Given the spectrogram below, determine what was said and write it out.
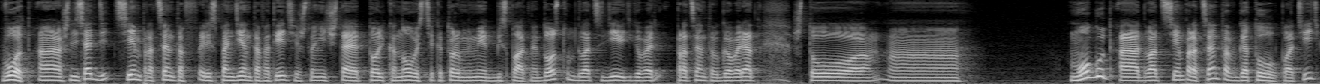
Вот, 67% а респондентов ответили, что они читают только новости, которым имеют бесплатный доступ, 29% говорят, что э, могут, а 27% готовы платить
